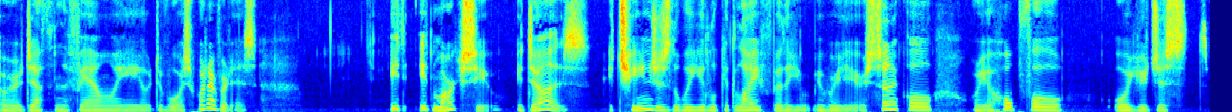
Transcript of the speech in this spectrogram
or, or a death in the family or divorce, whatever it is, it, it marks you. It does. It changes the way you look at life, whether, you, whether you're cynical or you're hopeful or you're just,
